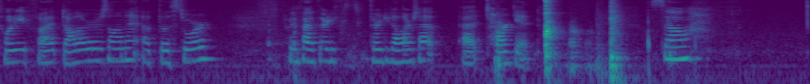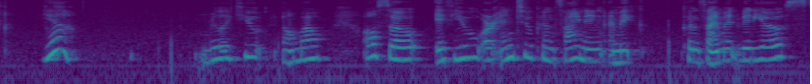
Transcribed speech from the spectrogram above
$25 on it at the store. 25 30 $30 at, at Target. So, yeah, really cute Elmo. Also, if you are into consigning, I make consignment videos.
